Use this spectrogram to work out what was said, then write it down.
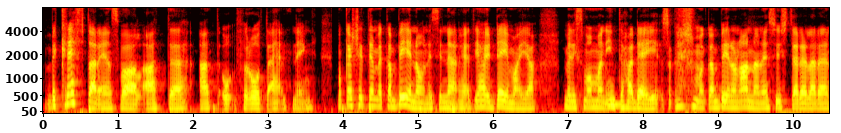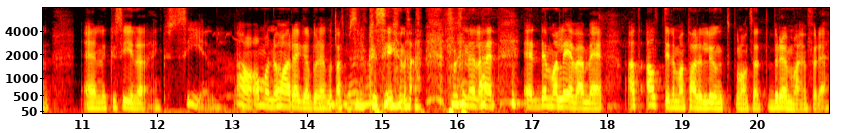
bekräftar ens val att, eh, att, för återhämtning. Man kanske till och med kan be någon i sin närhet. Jag har ju dig Maja, men liksom om man inte mm. har dig så kanske man kan be någon annan, en syster eller en, en kusin. En kusin? Ja, om man nu har regelbunden kontakt med sina kusiner. Men eller en, den man lever med. Att alltid när man tar det lugnt på något sätt berömma en för det.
